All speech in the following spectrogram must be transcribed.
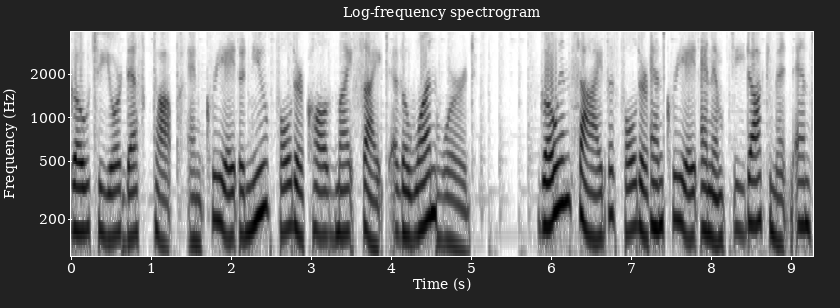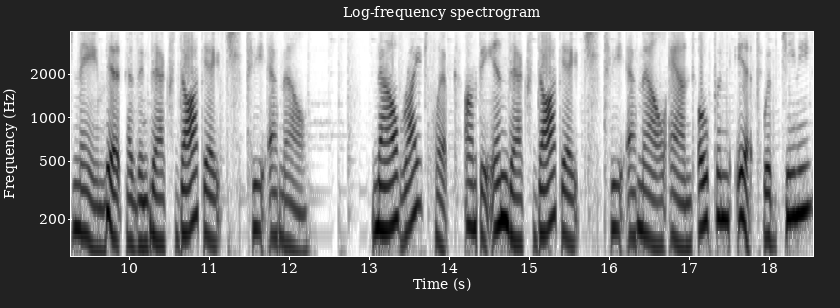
Go to your desktop and create a new folder called My Site as a one word. Go inside the folder and create an empty document and name it as index.html. Now right-click on the index.html and open it with Geany.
